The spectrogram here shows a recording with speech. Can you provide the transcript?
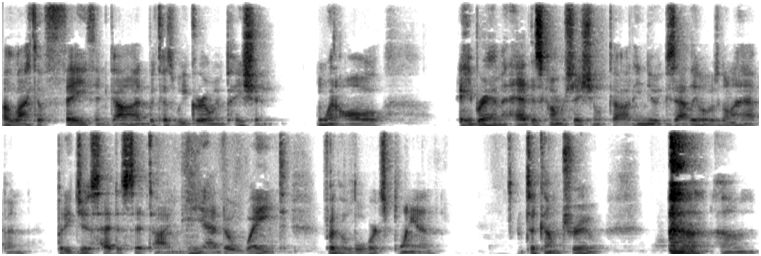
a lack of faith in God because we grow impatient. When all Abraham had had this conversation with God, he knew exactly what was going to happen, but he just had to sit tight. He had to wait for the Lord's plan to come true. um,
